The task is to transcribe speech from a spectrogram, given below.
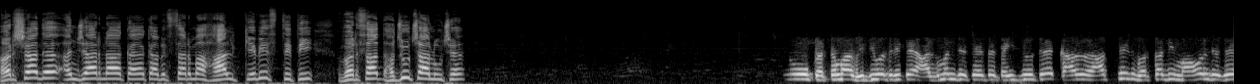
હર્ષદ, અંજારના કયા કયા વિસ્તારમાં હાલ કેવી સ્થિતિ? વરસાદ હજુ ચાલુ છે. નું કચ્છમાં વિધિવત રીતે આગમન જે છે તે થઈ ગયું છે. કાલ રાતથી જ વરસાદી માહોલ જે છે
